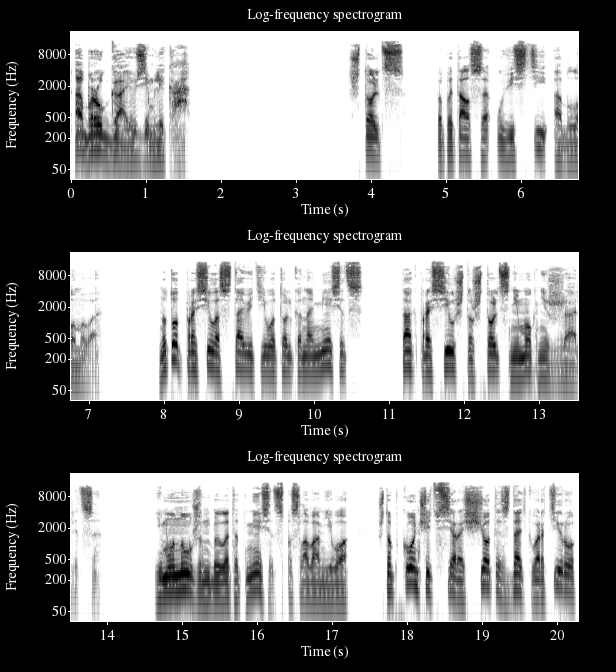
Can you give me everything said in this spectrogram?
обругаю земляка. Штольц попытался увести Обломова, но тот просил оставить его только на месяц так просил, что Штольц не мог не сжалиться. Ему нужен был этот месяц, по словам его, чтобы кончить все расчеты, сдать квартиру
